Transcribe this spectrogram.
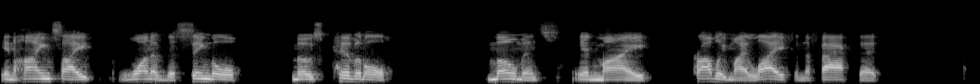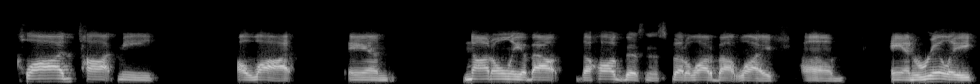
in hindsight, one of the single most pivotal moments in my probably my life and the fact that Claude taught me a lot and not only about the hog business, but a lot about life. Um, and really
